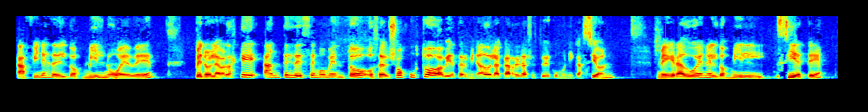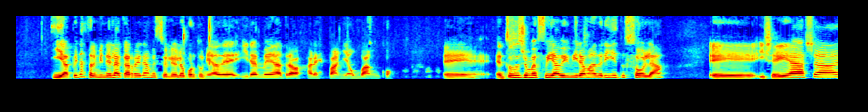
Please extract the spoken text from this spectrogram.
a fines del 2009, pero la verdad es que antes de ese momento, o sea, yo justo había terminado la carrera, yo estudié comunicación, me gradué en el 2007 y apenas terminé la carrera me salió la oportunidad de irme a trabajar a España a un banco. Eh, entonces yo me fui a vivir a Madrid sola eh, y llegué allá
